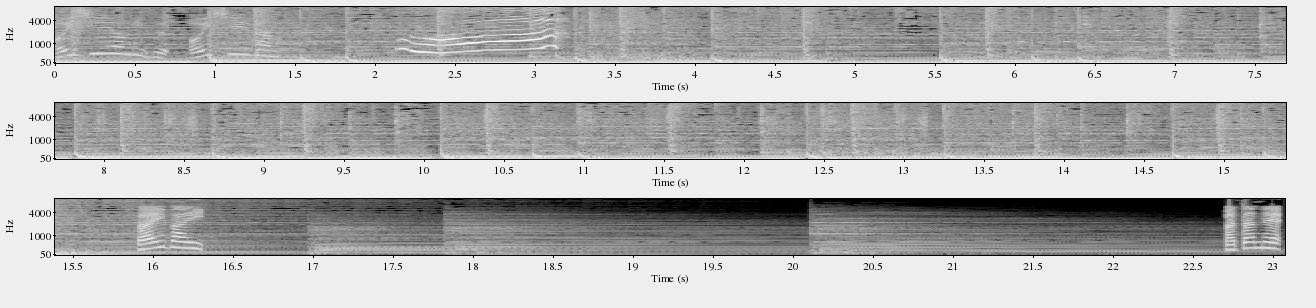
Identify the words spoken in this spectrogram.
おいしいお水おいしいワン。うわバイバイ。またね。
